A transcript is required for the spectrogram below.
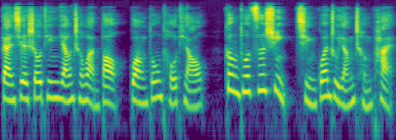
感谢收听羊城晚报广东头条，更多资讯请关注羊城派。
